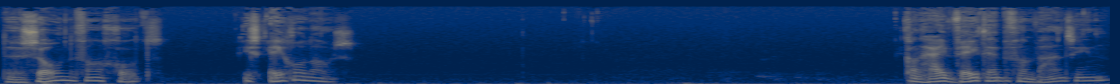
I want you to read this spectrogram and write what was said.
De Zoon van God is egoloos. Kan hij weten hebben van waanzin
